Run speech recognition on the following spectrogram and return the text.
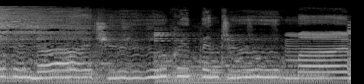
every night you creep into my.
